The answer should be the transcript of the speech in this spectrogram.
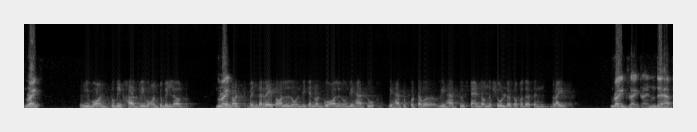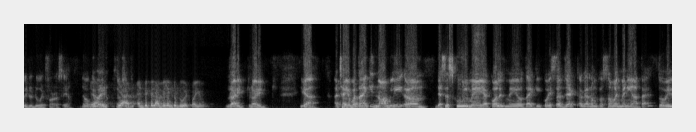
Right. We want to be hugged. We want to be loved. We right. cannot win the race all alone. We cannot go all alone. We have to we have to put our we have to stand on the shoulders of others and rise. Right, right, right. And they're happy to do it for us. Yeah. Okay. Yeah. Right. yeah. And people are willing to do it for you. Right, right. Yeah. अच्छा ये बताएँ कि नॉर्मली जैसे स्कूल में या कॉलेज में ये होता है कि कोई सब्जेक्ट अगर हमको समझ में नहीं आता है तो वी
